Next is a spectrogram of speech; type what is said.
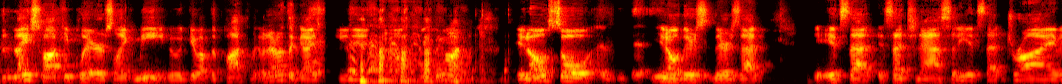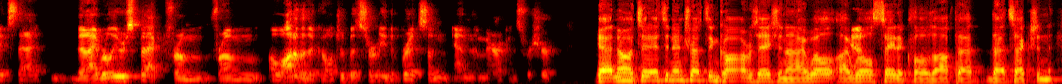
the nice hockey players like me who would give up the puck. They're not the guys. Come on, you know. So you know, there's there's that it's that it's that tenacity it's that drive it's that that i really respect from from a lot of other cultures but certainly the brits and, and the americans for sure yeah no it's a, it's an interesting conversation and i will i yeah. will say to close off that that section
